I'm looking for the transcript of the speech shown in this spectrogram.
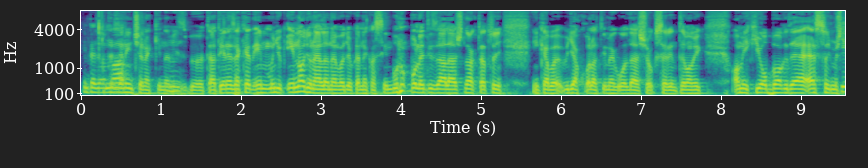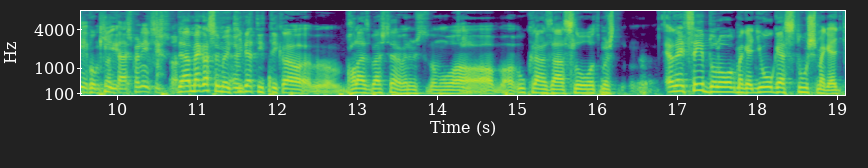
Én például Hát ma... ezzel nincsenek ki a vízből. Tehát én ezeket, én mondjuk én nagyon ellene vagyok ennek a szimbólum politizálásnak, tehát hogy inkább a gyakorlati megoldások szerintem, amik, amik jobbak, de ez, hogy most akkor ki, nincs is... de meg azt hogy kivetítik a halászbástyára, vagy nem is tudom hova a, a, a ukrán zászlót. Most ez egy szép dolog, meg egy jó gesztus, meg egy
